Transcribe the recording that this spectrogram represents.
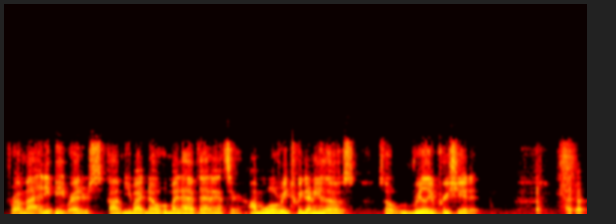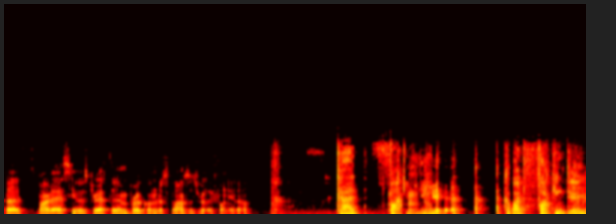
from uh, any beat writers um, you might know who might have that answer. We'll retweet any of those. So really appreciate it. I thought the smart ass he was drafted in Brooklyn response was really funny though. God fucking Yeah. God fucking damn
